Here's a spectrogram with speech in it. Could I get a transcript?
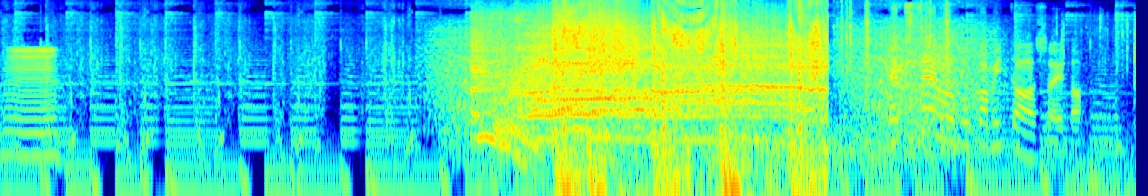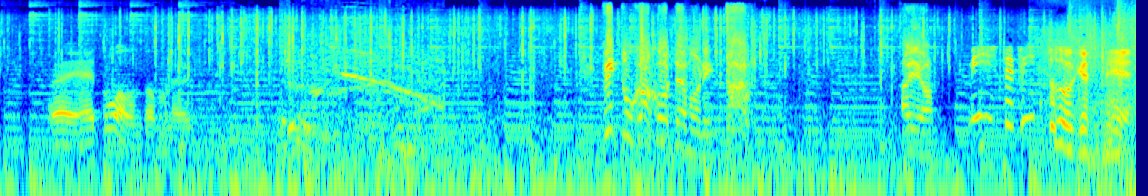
Hmm. Eiks teillä on muka mitään aseita? Ei, ei tuolla on tommonen yksi. Vittu kakodemoni! Ai joo. Mistä vittu tu oikeesti teet?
